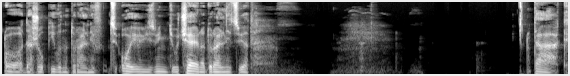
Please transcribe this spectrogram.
О, даже у пива натуральный... Ой, извините, у чая натуральный цвет. Так.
